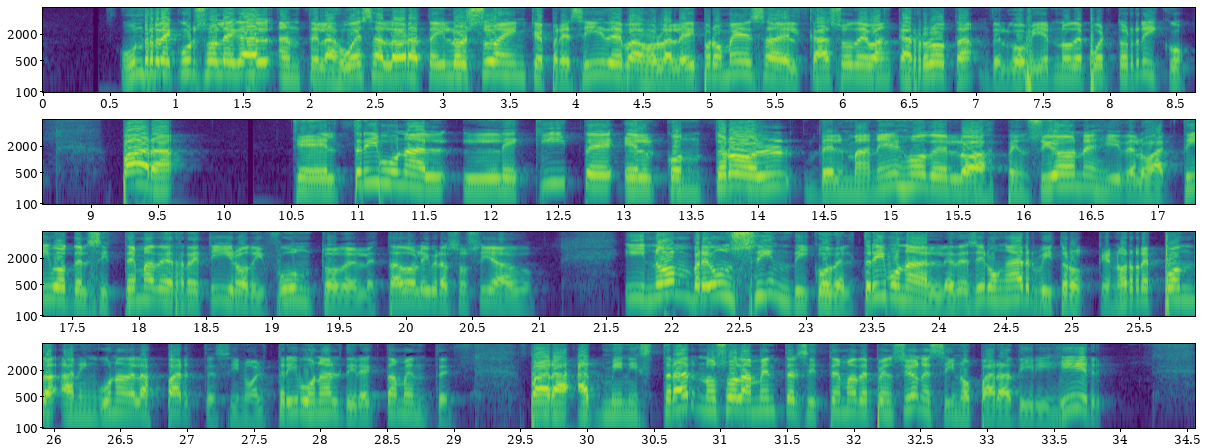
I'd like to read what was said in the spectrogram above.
un recurso legal ante la jueza Laura Taylor Swain, que preside bajo la ley promesa el caso de bancarrota del gobierno de Puerto Rico, para que el tribunal le quite el control del manejo de las pensiones y de los activos del sistema de retiro difunto del Estado Libre Asociado y nombre un síndico del tribunal, es decir, un árbitro que no responda a ninguna de las partes, sino al tribunal directamente, para administrar no solamente el sistema de pensiones, sino para dirigir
